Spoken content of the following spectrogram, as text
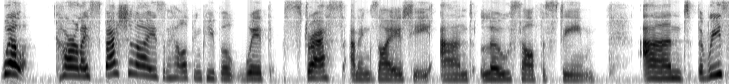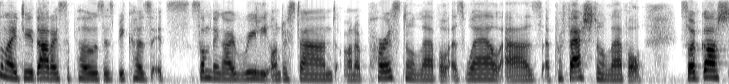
well, Carl, I specialize in helping people with stress and anxiety and low self esteem. And the reason I do that, I suppose, is because it's something I really understand on a personal level as well as a professional level. So I've got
